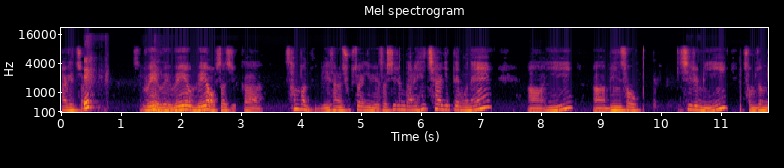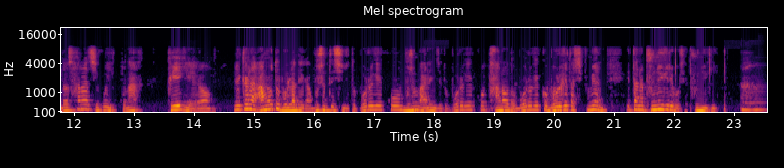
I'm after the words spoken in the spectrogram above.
알겠죠? 네? 왜, 왜, 왜, 왜 없어질까? 3번. 예산을 축소하기 위해서 씨름단을 해체하기 때문에 어, 이 어, 민속 씨름이 점점 더 사라지고 있구나. 그 얘기예요. 그러니까는 아무것도 몰라 내가 무슨 뜻인지도 모르겠고 무슨 말인지도 모르겠고 단어도 모르겠고 모르겠다 싶으면 일단은 분위기를 보세요. 분위기. 아,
